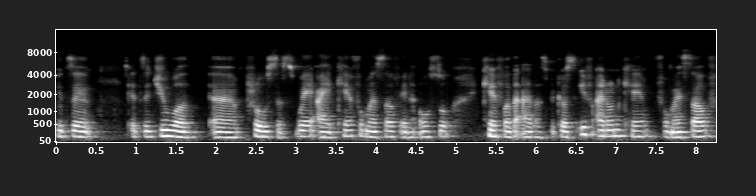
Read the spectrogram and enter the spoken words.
it's a it's a dual uh, process where I care for myself and I also care for the others. Because if I don't care for myself,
